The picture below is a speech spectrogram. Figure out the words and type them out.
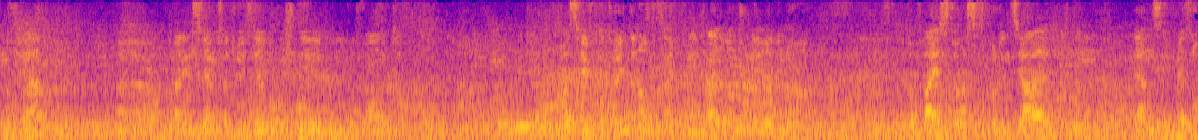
ungefähr. Äh, bei den Slams natürlich sehr gut gespielt, gut performt. Das hilft natürlich dann auch für die kleineren Turniere, wenn du einfach weißt, du hast das Potenzial, dann werden es nicht mehr so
